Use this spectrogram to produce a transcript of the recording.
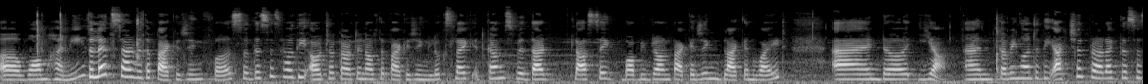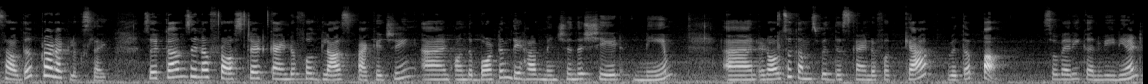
uh, warm honey. So let's start with the packaging first. So this is how the outer carton of the packaging looks like. It comes with that classic Bobbi Brown packaging black and white. And uh, yeah. And coming on to the actual product this is how the product looks like. So it comes in a frosted kind of a glass packaging. And on the bottom they have mentioned the shade name. And it also comes with this kind of a cap with a pump so very convenient.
